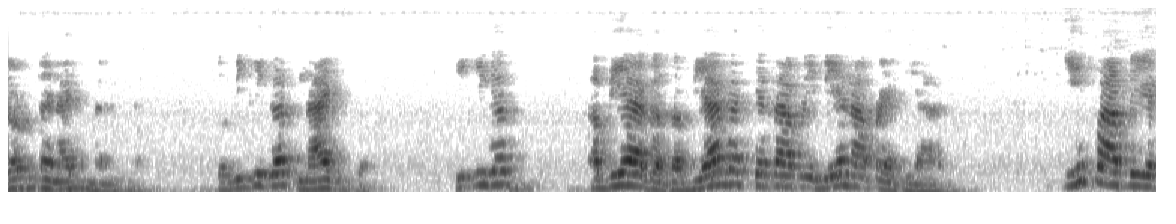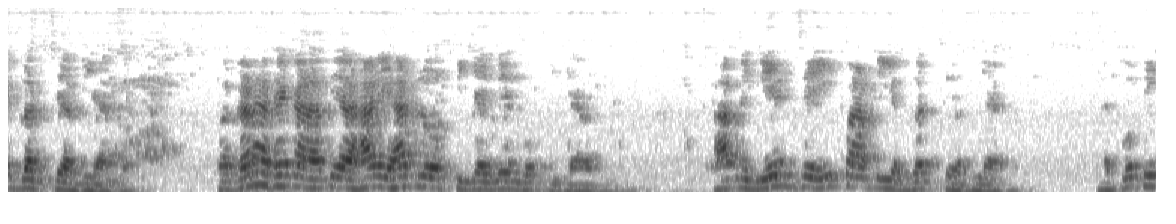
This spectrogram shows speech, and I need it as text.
ગરુડને નાચમાં તો બીજી ગત નાયક ગત બીજી ગત અભ્યાગત. અભ્યાગત કહેતા આપણી બેન આપણે ત્યાં એ પણ એક ગત છે અભ્યાગત. પણ ઘણા ઠેકાણ અત્યારે હાડી હાટલો ઓછી જાય, બેન ઓછી જાય. આપણી બેન છે એ પણ એક ગત છે અભ્યાગત. અને ચોથી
